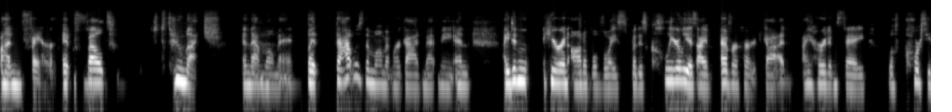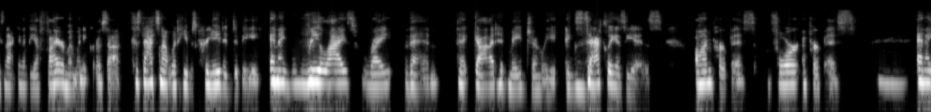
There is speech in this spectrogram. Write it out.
unfair. It mm-hmm. felt too much in that yeah. moment. But that was the moment where God met me. And I didn't hear an audible voice, but as clearly as I've ever heard God, I heard him say, well, of course he's not going to be a fireman when he grows up because that's not what he was created to be. And I realized right then that God had made Joey exactly as he is on purpose for a purpose. Mm. And I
